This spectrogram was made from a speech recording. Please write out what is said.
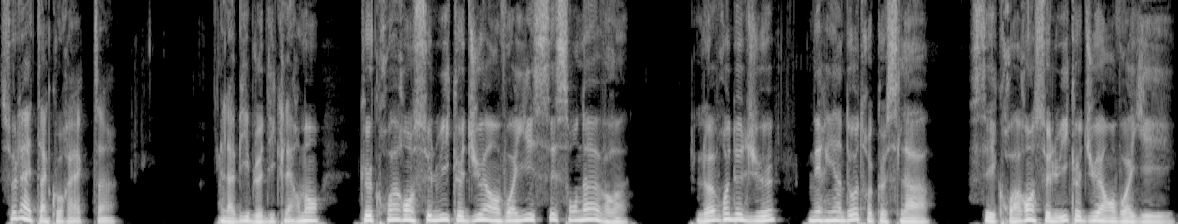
Cela est incorrect. La Bible dit clairement que croire en celui que Dieu a envoyé, c'est son œuvre. L'œuvre de Dieu n'est rien d'autre que cela, c'est croire en celui que Dieu a envoyé.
